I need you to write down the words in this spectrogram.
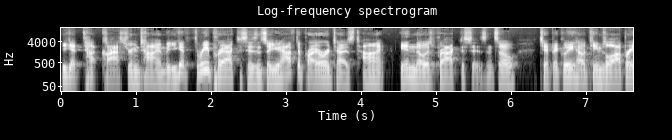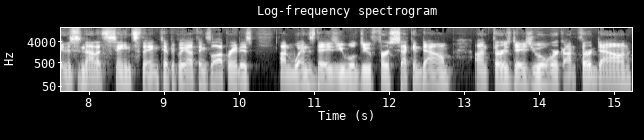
you get t- classroom time, but you get three practices, and so you have to prioritize time in those practices. And so typically how teams will operate, and this is not a Saints thing. Typically how things will operate is on Wednesdays you will do first, second down. On Thursdays you will work on third down,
